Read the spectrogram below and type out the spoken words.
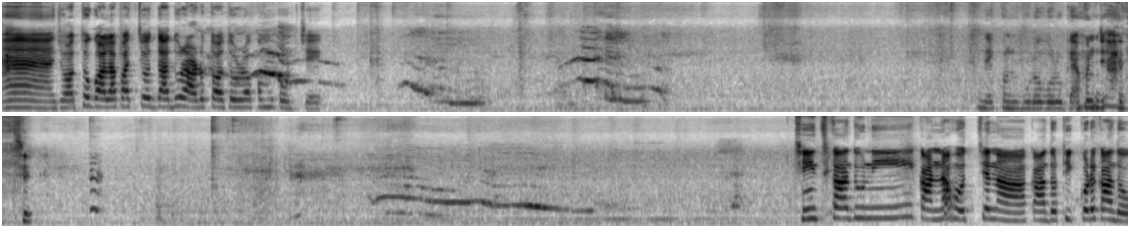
হ্যাঁ যত গলা পাচ্ছে ওর দাদুর, আরও তত রকম করছে। দেখুন বুড়ো গরু কেমন যাচ্ছে। ছিঁচ কাঁদুনি কান্না হচ্ছে না। কাঁদো ঠিক করে কাঁদো।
